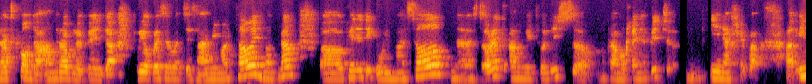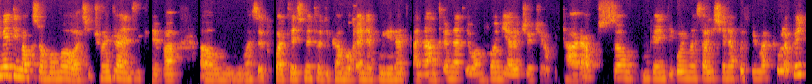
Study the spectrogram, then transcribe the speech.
რა თქმა უნდა ამრავლებენ და კრიოპრეზერვაციას არ მიმართავენ, მაგრამ გენეტიკური მასალა სწორედ ამ მეთოდის გამოყენებით ინახება. იმედი მაქვს, რომ მომავალში ჩვენთანაც იქნება ასე ვთქვათ, ეს მეთოდი გამოყენებული, რადგან ალტერნატივა მგონია, რომ ჯერჯერობით არ აქვს გენეტიკური მასალის შენახვის მიმართულებით.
